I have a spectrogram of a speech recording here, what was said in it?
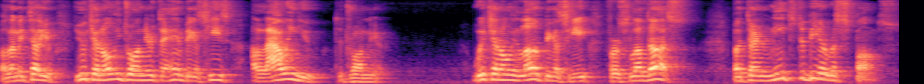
But let me tell you, you can only draw near to him because he's allowing you to draw near. We can only love because he first loved us. But there needs to be a response.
